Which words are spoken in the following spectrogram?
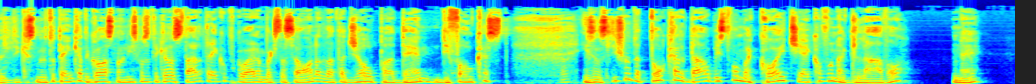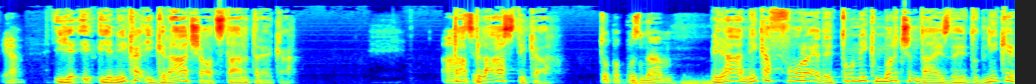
uh, ki sem bil tudi enkrat gost, no, nismo se takrat o Star Treku pogovarjali, ampak sta se ona dva, ta Joe pa Dan, defocused. In sem slišal, da to, kar da v bistvu Makoj Čekovu na glavo, ne, Ja. je, je neka igrača od Star Treka. A, Ta se, plastika. To pa poznam. Ja, neka fora je, da je to nek merchandise, da je od neke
